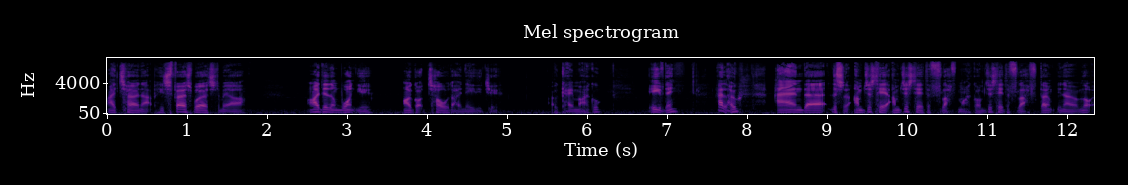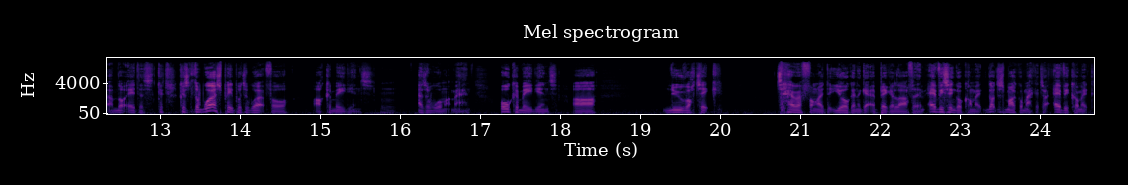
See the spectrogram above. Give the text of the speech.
I turn up. His first words to me are, I didn't want you. I got told I needed you. Okay, Michael. Evening. Hello. And uh, listen, I'm just here. I'm just here to fluff, Michael. I'm just here to fluff. Don't you know? I'm not. I'm not here to. Because the worst people to work for are comedians. As a warm-up man, all comedians are neurotic, terrified that you're going to get a bigger laugh at them. Every single comic, not just Michael McIntyre, every comic.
